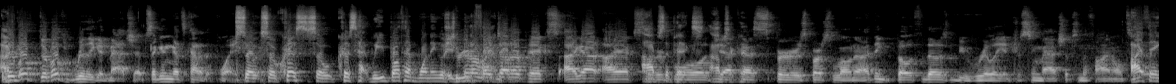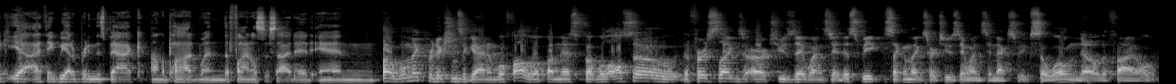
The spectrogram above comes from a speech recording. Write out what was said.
They're both they're both really good matchups. I think that's kind of the point. so so Chris, so Chris, we both have one English. If you're gonna write down our picks, I got Ajax, Opposite Liverpool, picks, Jack has. Spurs, Barcelona. I think both of those would be really interesting matchups in the final. Too. I think yeah, I think we got to bring this back on the pod when the finals decided, and Oh, we'll make predictions again, and we'll follow up on this. But we'll also the first legs are Tuesday, Wednesday this week. The second legs are Tuesday, Wednesday next week. So we'll know the final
